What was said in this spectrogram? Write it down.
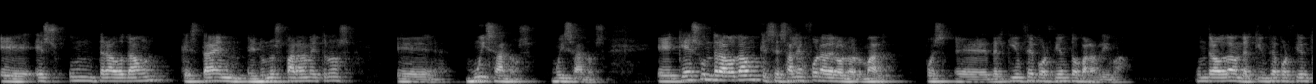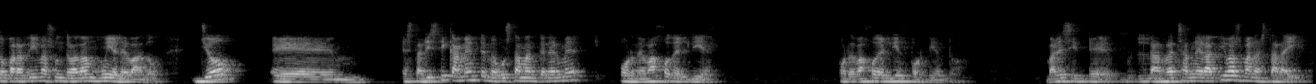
eh, es un drawdown que está en, unos parámetros eh, muy sanos, muy sanos. Eh, ¿Qué es un drawdown que se sale fuera de lo normal? Pues del 15% para arriba. Un drawdown del 15% para arriba es un drawdown muy elevado. Yo, estadísticamente, me gusta mantenerme por debajo del 10. Por debajo del 10%. ¿Vale? Si, las rachas negativas van a estar ahí.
